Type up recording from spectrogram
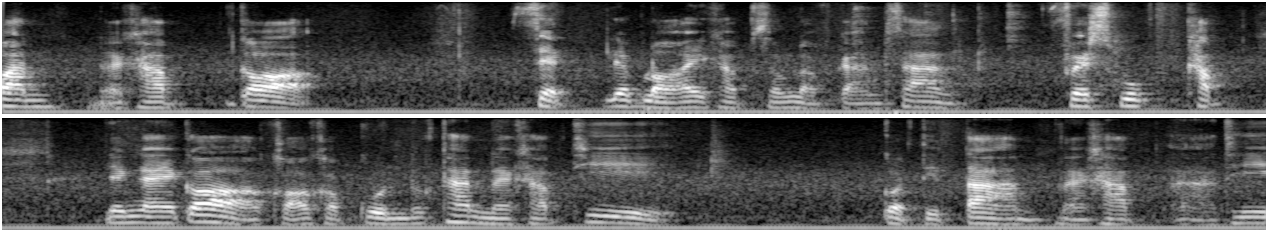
วันนะครับ ก็เสร็จเรียบร้อยครับสำหรับการสร้าง Facebook ครับ ยังไงก็ขอขอบคุณทุกท่านนะครับที่กดติดตามนะครับที่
